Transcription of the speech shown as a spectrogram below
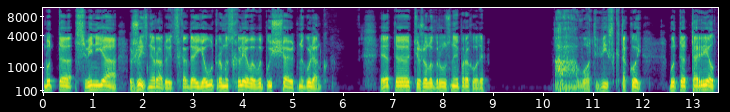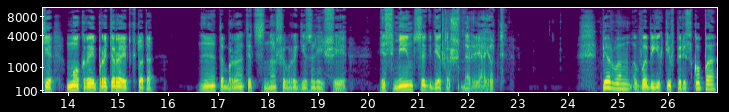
Будто свинья жизни радуется, когда ее утром из хлева выпущают на гулянку. Это тяжелогрузные пароходы. А вот виск такой, будто тарелки мокрые протирает кто-то. Это, братец, наши враги злейшие. Эсминцы где-то шныряют. Первым в объектив перископа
